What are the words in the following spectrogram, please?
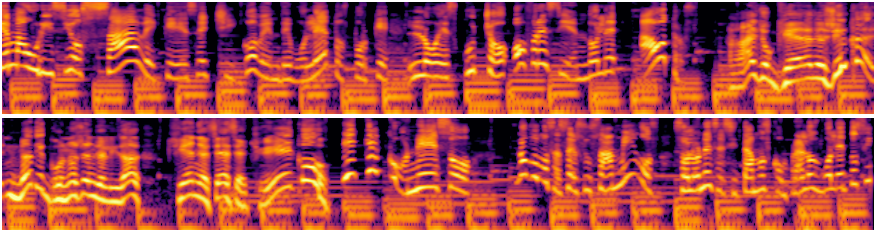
que Mauricio sabe que ese chico vende boletos porque lo escuchó ofreciéndole a otros. Ah, eso quiere decir que nadie conoce en realidad quién es ese chico. ¿Y qué con eso? No vamos a ser sus amigos, solo necesitamos comprar los boletos y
